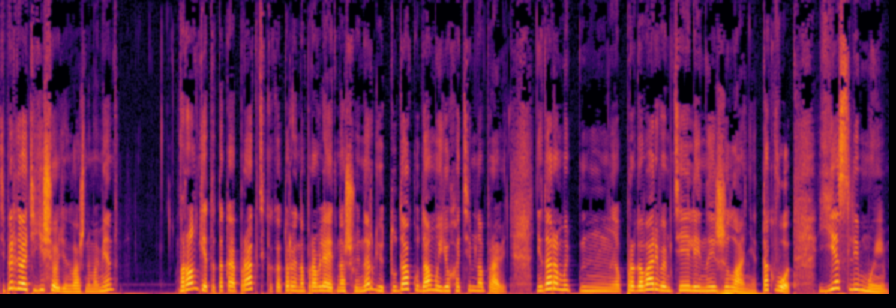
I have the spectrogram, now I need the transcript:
Теперь давайте еще один важный момент – Воронки – это такая практика, которая направляет нашу энергию туда, куда мы ее хотим направить. Недаром мы проговариваем те или иные желания. Так вот, если мы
